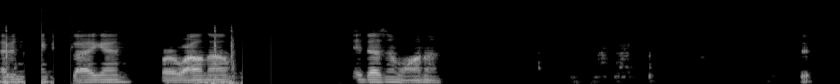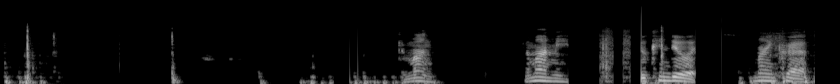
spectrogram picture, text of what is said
I've been trying to fly again for a while now. It doesn't wanna. Come on. Come on, me. You can do it. Minecraft.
